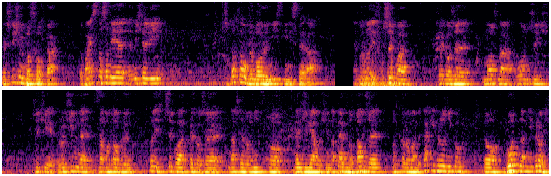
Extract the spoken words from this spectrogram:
weszliśmy po schodkach, to Państwo sobie myśleli, czy to są wybory Miss i Mistera? Bo to jest przykład tego, że można łączyć życie rodzinne z zawodowym. To jest przykład tego, że nasze rolnictwo będzie miało się na pewno dobrze, bo skoro mamy takich rolników, to głód nam nie grozi.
